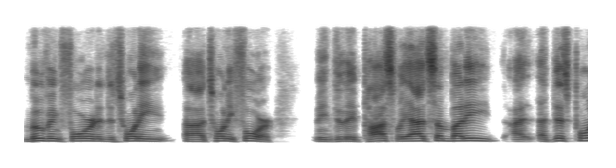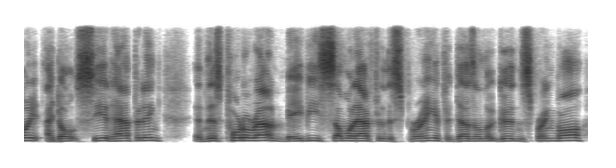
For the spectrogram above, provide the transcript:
moving forward into 2024. 20, uh, I mean, do they possibly add somebody I, at this point? I don't see it happening in this portal round. Maybe someone after the spring if it doesn't look good in spring ball.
